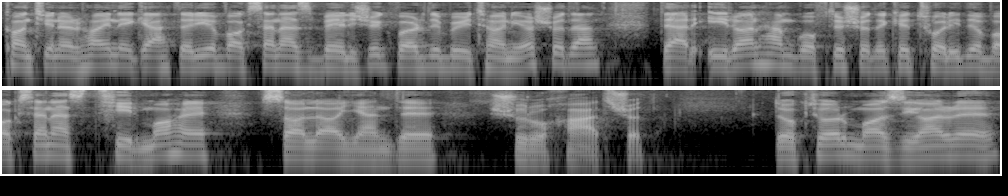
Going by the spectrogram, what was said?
کانتینرهای نگهداری واکسن از بلژیک وارد بریتانیا شدند. در ایران هم گفته شده که تولید واکسن از تیر ماه سال آینده شروع خواهد شد. دکتر مازیار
